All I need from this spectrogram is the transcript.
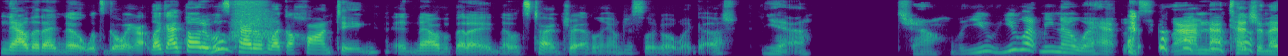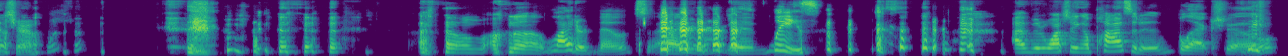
now that I know what's going on. Like I thought it was Oof. kind of like a haunting, and now that I know it's time traveling, I'm just like, oh my gosh. Yeah. Child. Well, you you let me know what happens. I'm not touching that show. um, on a lighter note, been, please. I've been watching a positive black show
